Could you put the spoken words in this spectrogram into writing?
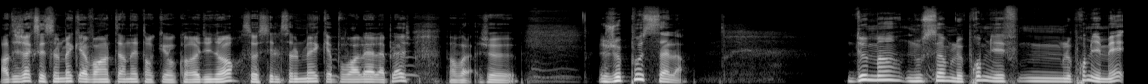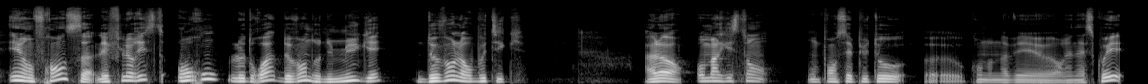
Alors déjà que c'est le seul mec à avoir internet en, en Corée du Nord, c'est aussi le seul mec à pouvoir aller à la plage. Enfin voilà, je je pose ça là. Demain, nous sommes le 1er, f- mm, le 1er mai et en France, les fleuristes auront le droit de vendre du muguet devant leur boutique. Alors, au Marguistan, on pensait plutôt euh, qu'on en avait euh, rien à secouer,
